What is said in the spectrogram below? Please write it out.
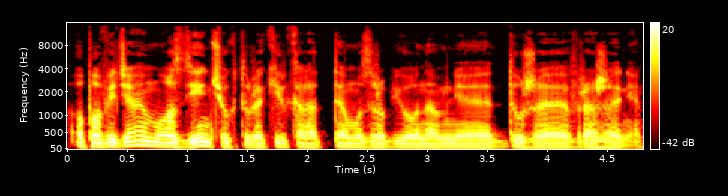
opowiedziałem mu o zdjęciu, które kilka lat temu zrobiło na mnie duże wrażenie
